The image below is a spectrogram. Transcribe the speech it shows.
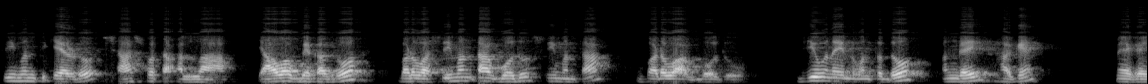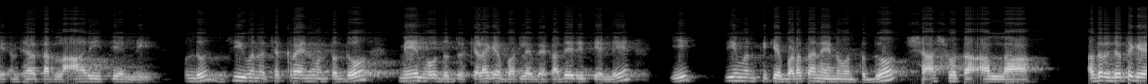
ಶ್ರೀಮಂತಿಕೆ ಎರಡು ಶಾಶ್ವತ ಅಲ್ಲ. ಯಾವಾಗ ಬೇಕಾದ್ರೂ ಬಡವ ಶ್ರೀಮಂತ ಆಗ್ಬೋದು, ಶ್ರೀಮಂತ ಬಡವ ಆಗ್ಬೋದು. ಜೀವನ ಎನ್ನುವಂಥದ್ದು ಅಂಗೈ ಹಾಗೆ ಮೇಘೈ ಅಂತ ಹೇಳ್ತಾರಲ್ಲ ಆ ರೀತಿಯಲ್ಲಿ. ಒಂದು ಜೀವನ ಚಕ್ರ ಎನ್ನುವಂಥದ್ದು ಮೇಲ್ ಹೋದದ್ದು ಕೆಳಗೆ ಬರ್ಲೇಬೇಕು. ಅದೇ ರೀತಿಯಲ್ಲಿ ಈ ಶ್ರೀಮಂತಿಕೆ ಬಡತನ ಎನ್ನುವಂಥದ್ದು ಶಾಶ್ವತ ಅಲ್ಲ. ಅದರ ಜೊತೆಗೆ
